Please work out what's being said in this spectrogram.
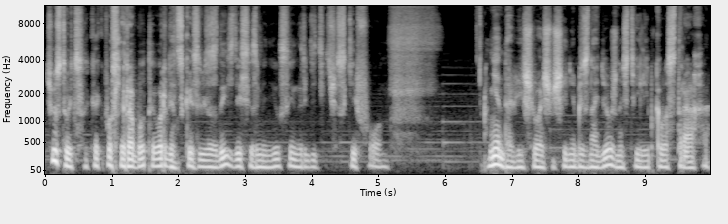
Чувствуется, как после работы Орденской звезды здесь изменился энергетический фон. Нет давящего ощущения безнадежности и липкого страха.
